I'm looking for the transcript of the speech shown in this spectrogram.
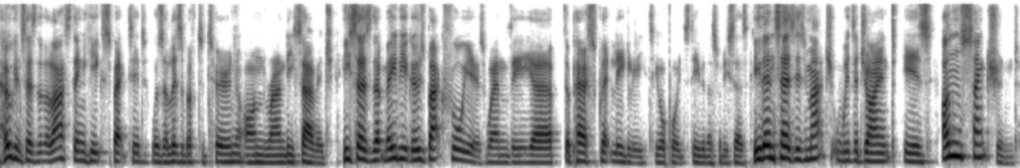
Hogan says that the last thing he expected was Elizabeth to turn on Randy Savage. He says that maybe it goes back four years when the uh, the pair split legally. To your point, Stephen, that's what he says. He then says his match with the Giant is unsanctioned,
